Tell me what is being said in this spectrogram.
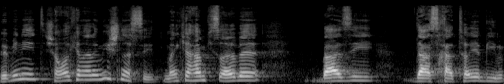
ببینید شما که منو می‌شناسید من که هم که صاحب بعضی دستخطهای بی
